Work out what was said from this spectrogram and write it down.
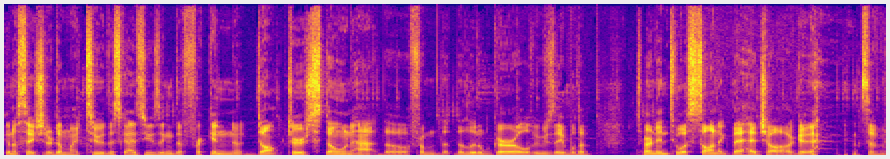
Gonna say should have done my two. This guy's using the freaking Dr. Stone hat, though, from the, the little girl who's able to turn into a Sonic the Hedgehog. it's a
